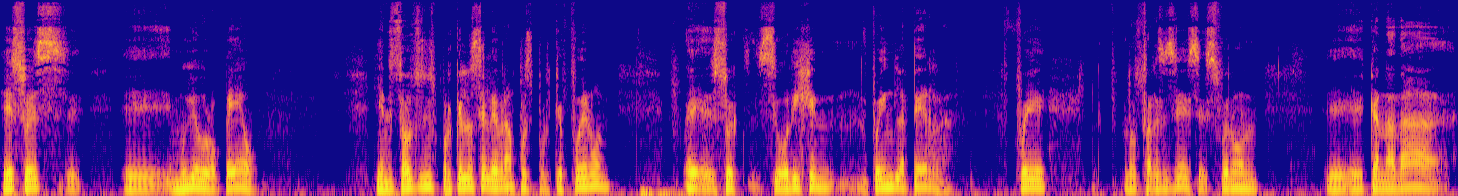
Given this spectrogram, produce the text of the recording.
Eso es eh, eh, muy europeo. Y en Estados Unidos, ¿por qué lo celebran? Pues porque fueron, eh, su, su, origen fue Inglaterra, fue los franceses, fueron eh, Canadá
